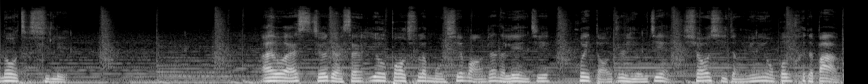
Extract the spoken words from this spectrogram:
Note 系列。iOS 9.3又爆出了某些网站的链接会导致邮件、消息等应用崩溃的 bug。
